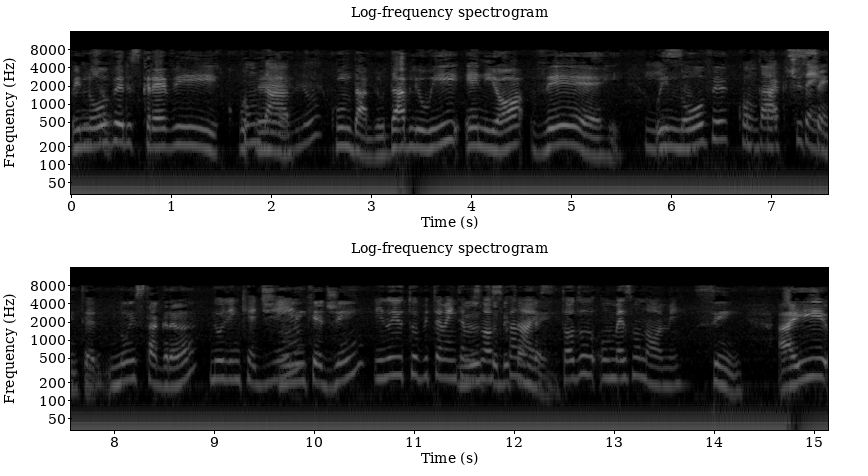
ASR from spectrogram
O Inover escreve Com W. Com W. W-I-N-O-V-E-R. O Isso. Inover Contact, Contact Center. Center. No Instagram, junto. No LinkedIn. no LinkedIn, E no YouTube também temos No nossos YouTube canais. também. Todo o mesmo nome. sim. Aí,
